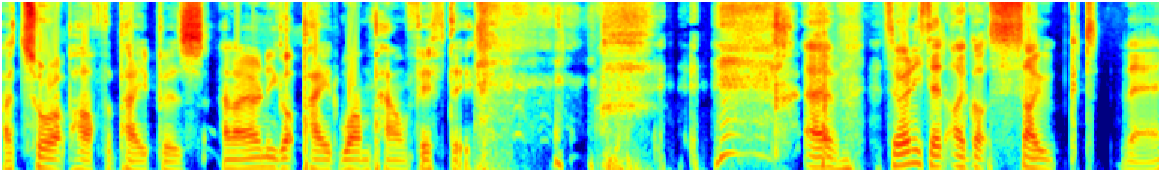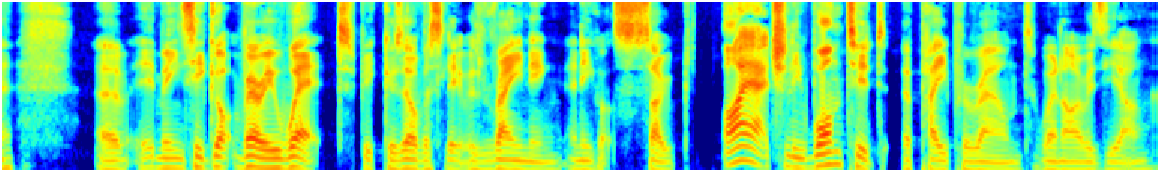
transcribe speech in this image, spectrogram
I tore up half the papers, and I only got paid one pound fifty. um, so when he said I got soaked there, um, it means he got very wet because obviously it was raining and he got soaked. I actually wanted a paper round when I was young,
